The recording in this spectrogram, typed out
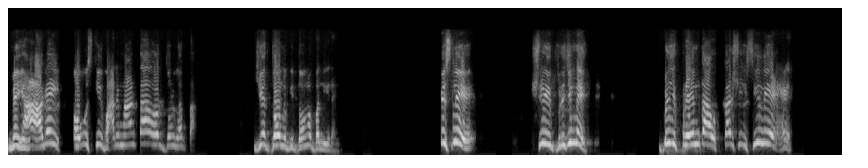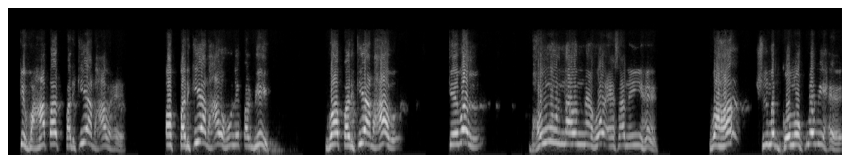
मैं यहाँ आ गई और उसकी वारिमानता और दुर्लभता, ये दोनों की दोनों बनी रही। इसलिए श्री ब्रिज में ब्रिज प्रेम का उत्कर्ष इसीलिए है कि वहाँ पर परकीय भाव है। और परकीय भाव होने पर भी वह परकीय भाव केवल भौम वृंदावन में हो ऐसा नहीं है। वह श्रीमद गोलोक में भी है।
